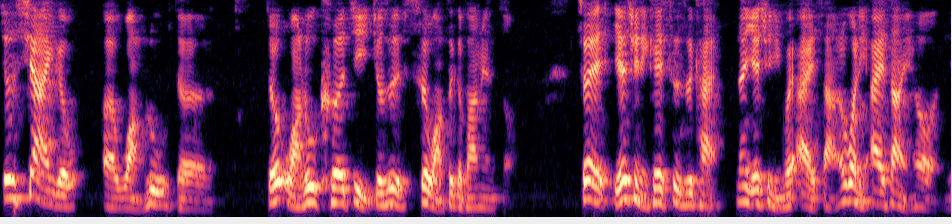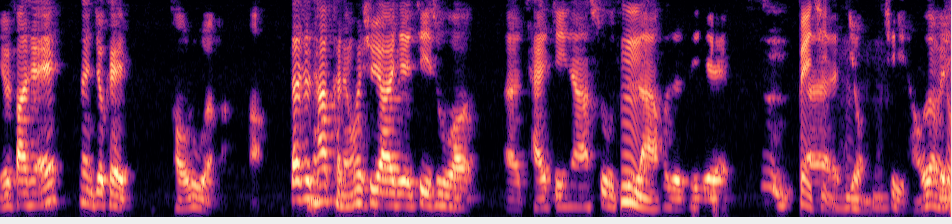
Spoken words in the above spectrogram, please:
就是下一个呃网络的，就网络科技，就是是往这个方面走，所以也许你可以试试看，那也许你会爱上。如果你爱上以后，你会发现，哎，那你就可以投入了嘛，啊！但是它可能会需要一些技术哦，呃，财经啊、数字啊，嗯、或者是一些嗯背景、呃、勇气，我认为是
